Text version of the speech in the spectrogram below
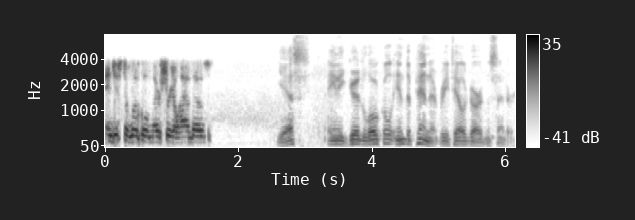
And just a local nursery will have those. Yes, any good local independent retail garden center.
